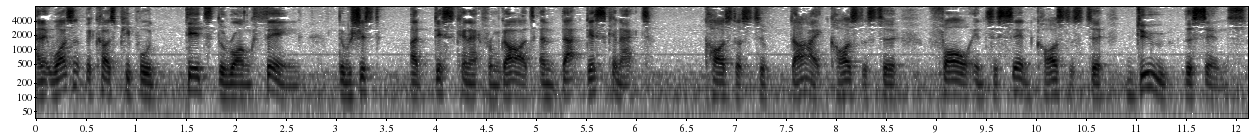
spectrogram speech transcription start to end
And it wasn't because people did the wrong thing, there was just a disconnect from God. And that disconnect caused us to die, caused us to fall into sin, caused us to do the sins,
